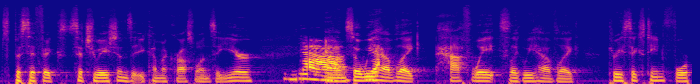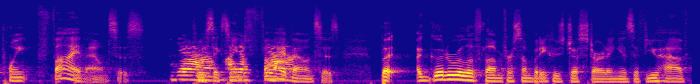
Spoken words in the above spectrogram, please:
specific situations that you come across once a year. Yeah. And so we yeah. have like half weights, like we have like 316, 4.5 ounces. Yeah. 316, have, 5 yeah. ounces. But a good rule of thumb for somebody who's just starting is if you have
